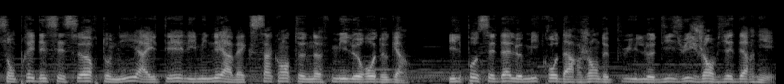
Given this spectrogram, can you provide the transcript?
Son prédécesseur Tony a été éliminé avec 59 000 euros de gains. Il possédait le micro d'argent depuis le 18 janvier dernier.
